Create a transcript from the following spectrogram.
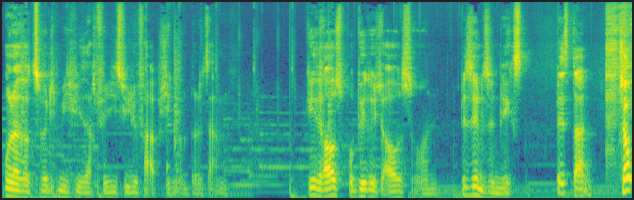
Und ansonsten würde ich mich, wie gesagt, für dieses Video verabschieden und würde sagen, geht raus, probiert euch aus und wir sehen uns im nächsten. Bis dann. Ciao.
